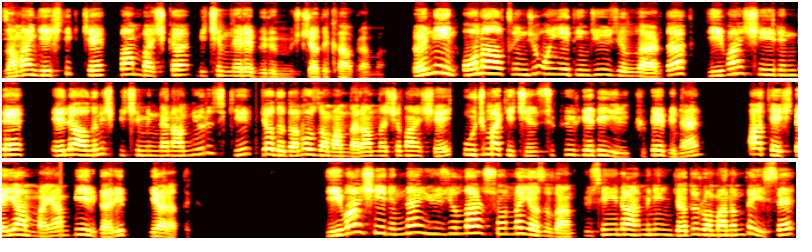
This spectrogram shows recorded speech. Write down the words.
zaman geçtikçe bambaşka biçimlere bürünmüş cadı kavramı. Örneğin 16. 17. yüzyıllarda divan şiirinde ele alınış biçiminden anlıyoruz ki cadıdan o zamanlar anlaşılan şey uçmak için süpürge değil küpe binen, ateşte yanmayan bir garip yaratık. Divan şiirinden yüzyıllar sonra yazılan Hüseyin Rahmi'nin Cadı romanında ise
